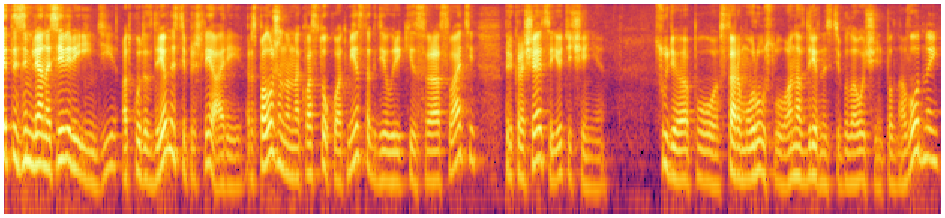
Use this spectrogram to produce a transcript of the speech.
это земля на севере Индии, откуда в древности пришли арии. Расположена она к востоку от места, где у реки Сарасвати прекращается ее течение. Судя по старому руслу, она в древности была очень полноводной.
